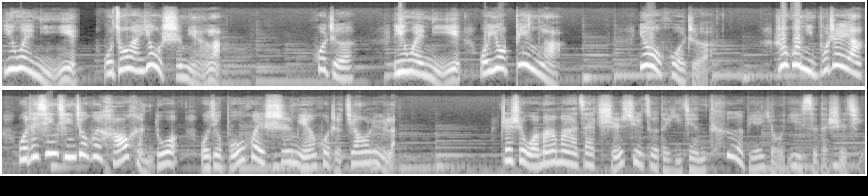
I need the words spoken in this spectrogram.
因为你，我昨晚又失眠了。”或者因为你我又病了，又或者，如果你不这样，我的心情就会好很多，我就不会失眠或者焦虑了。这是我妈妈在持续做的一件特别有意思的事情，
